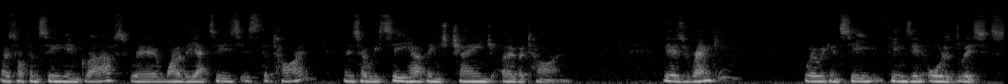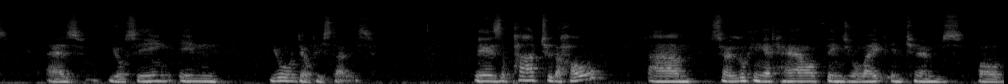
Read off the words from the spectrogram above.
most often seen in graphs where one of the axes is the time. And so we see how things change over time. There's ranking, where we can see things in ordered lists, as you're seeing in your Delphi studies. There's a part to the whole, um, so looking at how things relate in terms of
